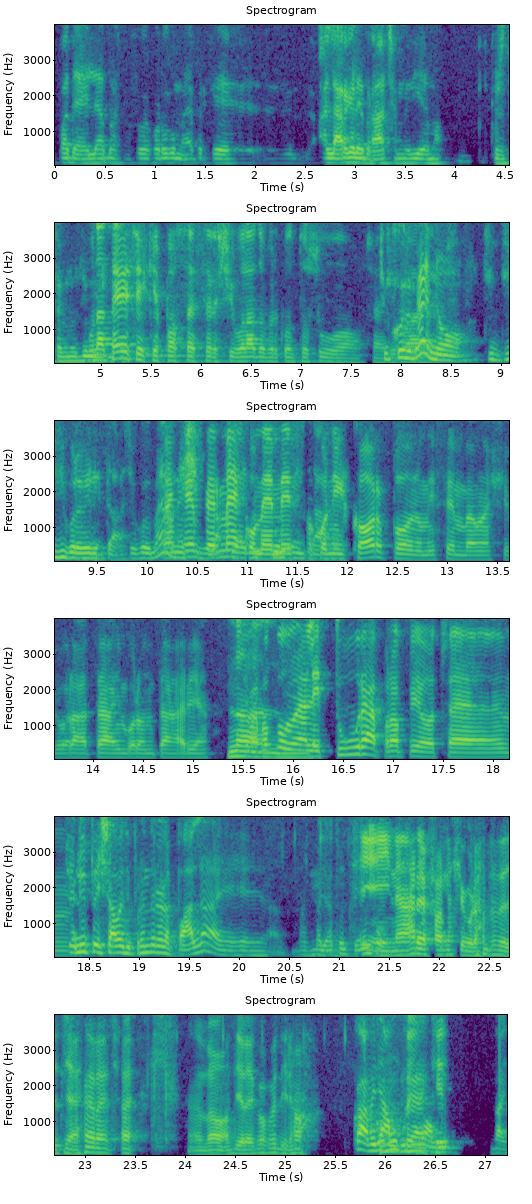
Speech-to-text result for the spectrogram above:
Padella è abbastanza d'accordo con me perché allarga le braccia, come dire, ma Una mente? tesi è che possa essere scivolato per conto suo. Cioè, secondo me no, ti, ti, dico la verità. Secondo me Anche per me, come è messo con il corpo, non mi sembra una scivolata involontaria. No, cioè, proprio una lettura proprio... Cioè... cioè... lui pensava di prendere la palla e ha sbagliato il sì, tempo. Sì, in area fare una scivolata del genere, cioè, no, direi proprio di no. Qua vediamo... Comunque anche... Vai.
